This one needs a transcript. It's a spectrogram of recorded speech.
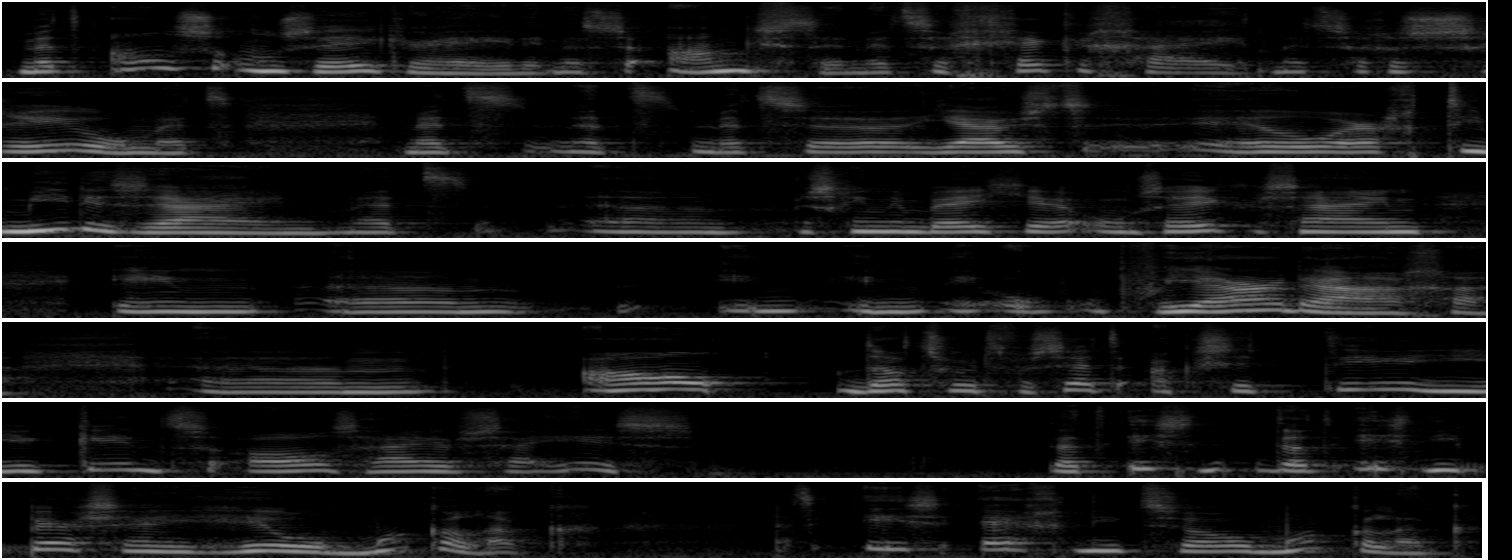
Met al zijn onzekerheden, met zijn angsten, met zijn gekkigheid, met zijn geschreeuw, met, met, met, met zijn juist heel erg timide zijn, met uh, misschien een beetje onzeker zijn in, um, in, in, op, op verjaardagen. Um, al dat soort facetten accepteer je je kind zoals hij of zij is. Dat is, dat is niet per se heel makkelijk. Het is echt niet zo makkelijk.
